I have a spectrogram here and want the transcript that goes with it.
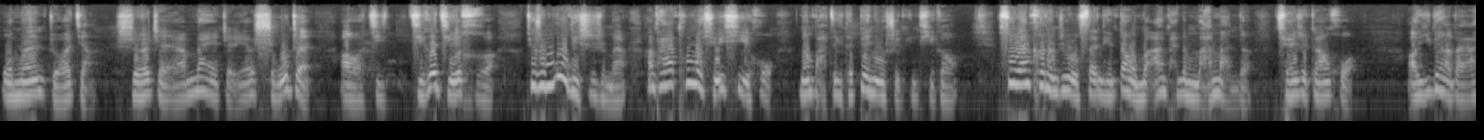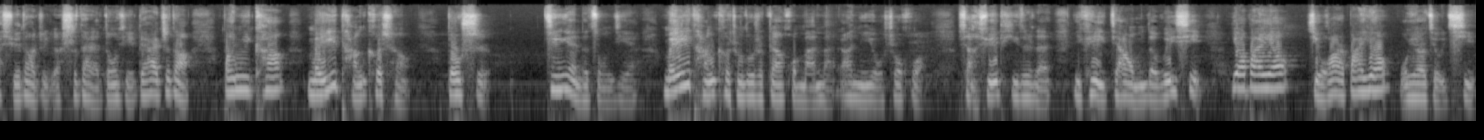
我们主要讲舌诊呀、脉诊呀、手诊啊几几个结合。就是目的是什么呀？让大家通过学习以后，能把自己的辩证水平提高。虽然课程只有三天，但我们安排的满满的，全是干货，啊，一定要大家学到这个时代的东西。大家知道，邦尼康每一堂课程都是经验的总结，每一堂课程都是干货满满，让你有收获。想学题的人，你可以加我们的微信：幺八幺九二八幺五幺九七。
